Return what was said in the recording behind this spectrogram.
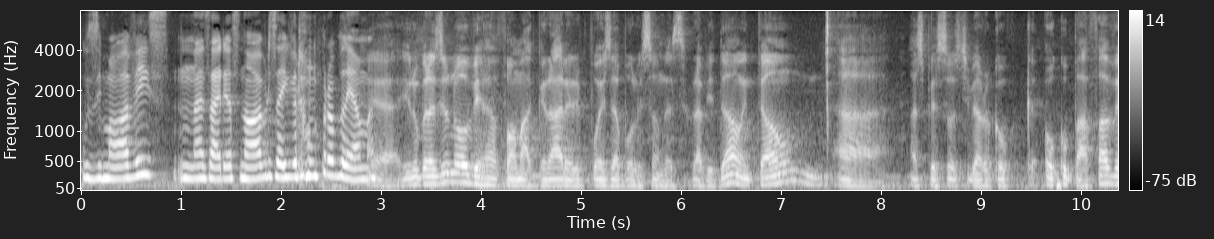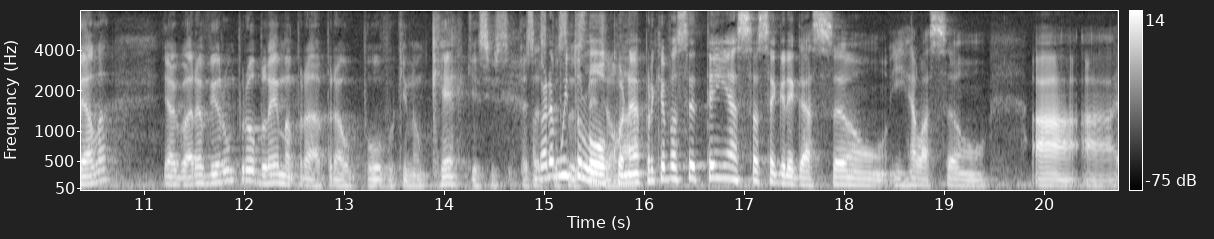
os, imóveis nas áreas nobres, aí virou um problema. É. E no Brasil não houve reforma agrária depois da abolição da escravidão, então a, as pessoas tiveram que ocupar a favela e agora vira um problema para o povo que não quer que esses, essas agora pessoas Agora é muito louco, lá. né? Porque você tem essa segregação em relação à, à,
